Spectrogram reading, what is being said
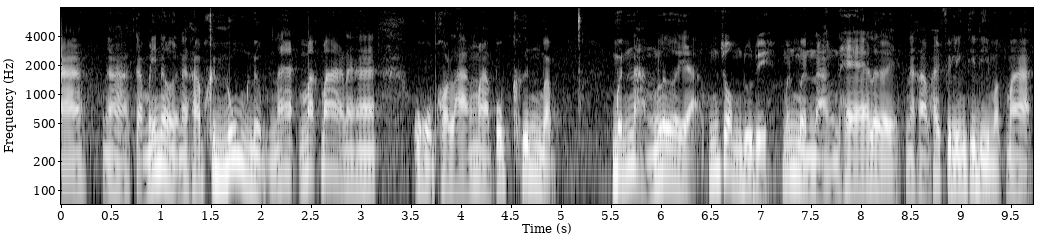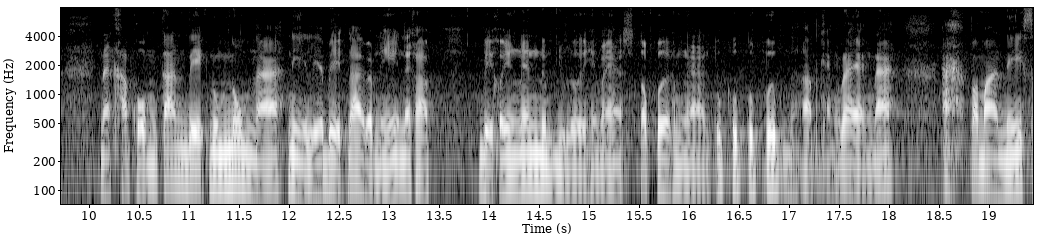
นะอ่าแต่ไม่เหนอะนะครับ คือนุ่มหนึบหนะมาก ๆ นะฮะ โอ้โห พอล้างมาปุ๊บขึ้นแบบเหมือนหนังเลยอะ่ะคุณผู้ชมดูดิ มันเหมือนหนังแท้เลยนะครับ ให้ฟีลลิ่งที่ดีมากๆนะครับผมก้านเบรกนุ่มๆนะ นี่เลียเบรกได้แบบนี้นะครับ เบรกเขายังแน่นหนึบอยู่เลยเห็นไหมสต็อปเปอร์ทำงานปุ๊บปุ๊บปุ๊บปุ๊บนะครับแข็งแรงนะอะประมาณนี้ส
